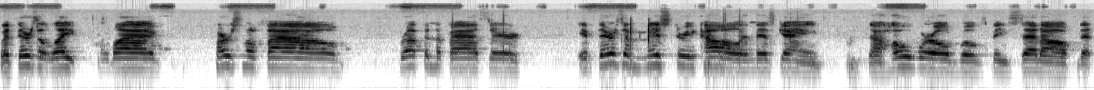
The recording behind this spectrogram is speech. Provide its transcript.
but there's a late flag, personal foul, roughing the passer. If there's a mystery call in this game, the whole world will be set off that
